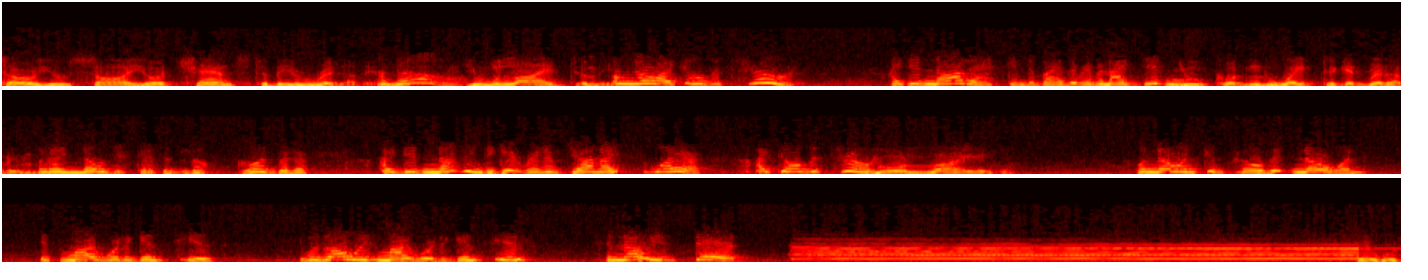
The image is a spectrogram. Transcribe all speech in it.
so you saw your chance to be rid of him. Oh, no. You lied to me. Oh, no, I told the truth. I did not ask him to buy the ribbon. I didn't. You couldn't wait to get rid of him. Well, I know this doesn't look good, but I, I did nothing to get rid of John, I swear. I told the truth. You're lying. Well, no one can prove it. No one. It's my word against his. It was always my word against his. And now he's dead. There was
